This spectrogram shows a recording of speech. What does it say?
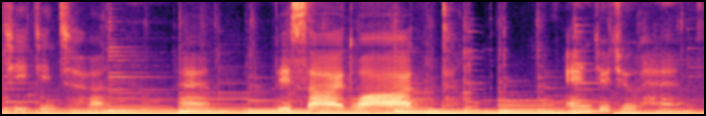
Ji Jin Chen and decide what? And Juju hands.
